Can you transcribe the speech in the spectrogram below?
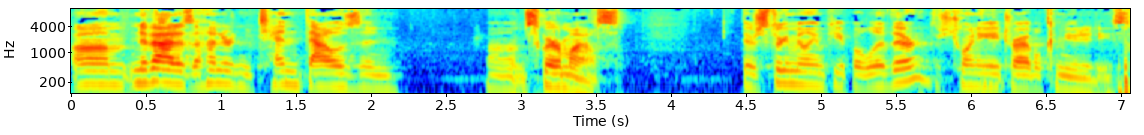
um, Nevada is 110,000 um, square miles. There's three million people live there. There's 28 tribal communities.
